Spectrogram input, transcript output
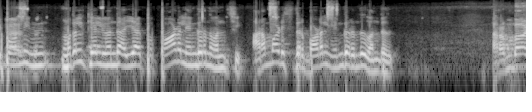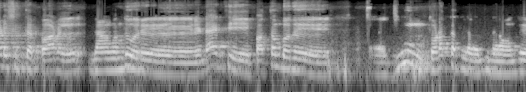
இப்ப வந்து முதல் கேள்வி வந்து ஐயா இப்ப பாடல் எங்க இருந்து வந்துச்சு? அறம்பாடி சித்தர் பாடல் எங்க இருந்து வந்தது? அறம்பாடி சித்தர் பாடல் நான் வந்து ஒரு ரெண்டாயிரத்தி பத்தொன்பது ஜூன் தொடக்கத்துல வந்து நான் வந்து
